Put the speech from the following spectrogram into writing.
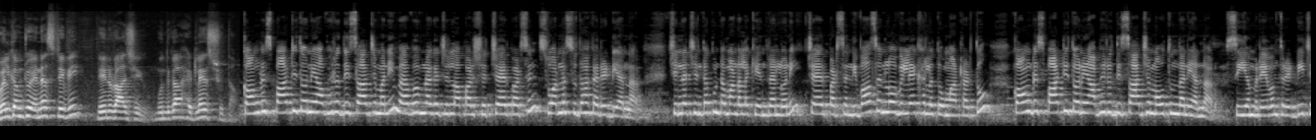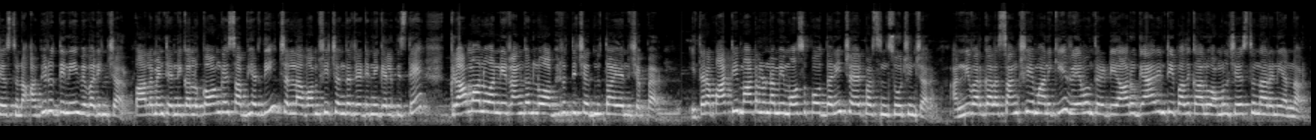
Welcome to NS TV నేను రాజీవ్. ముందుగా headlines చూద్దాం. కాంగ్రెస్ పార్టీతోనే అభివృద్ధి సాధ్యమని మహబూబ్ నగర్ జిల్లా పరిషత్ చైర్పర్సన్ స్వర్ణ సుధాకర్ రెడ్డి అన్నారు. చిన్న చింతకుంట మండల కేంద్రంలోని చైర్పర్సన్ నివాసంలో విలేకరులతో మాట్లాడుతూ కాంగ్రెస్ పార్టీతోనే అభివృద్ధి సాధ్యం అవుతుందని అన్నారు. సీఎం రేవంత్ రెడ్డి చేస్తున్న అభివృద్ధిని వివరించారు. పార్లమెంట్ ఎన్నికల్లో కాంగ్రెస్ అభ్యర్థి చెల్లా వంశీచందర్ రెడ్డిని గెలిపిస్తే గ్రామాలు అన్ని రంగంలో అభివృద్ధి చెందుతాయని చెప్పారు. ఇతర పార్టీ మాటలు నమ్మి మోసపోవద్దని చైర్పర్సన్ సూచించారు. అన్ని వర్గాల సంక్షేమానికి రేవంత్ రెడ్డి ఆరు గ్యారంటీ పథకాలు అమలు చేస్తున్నారని అన్నారు.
